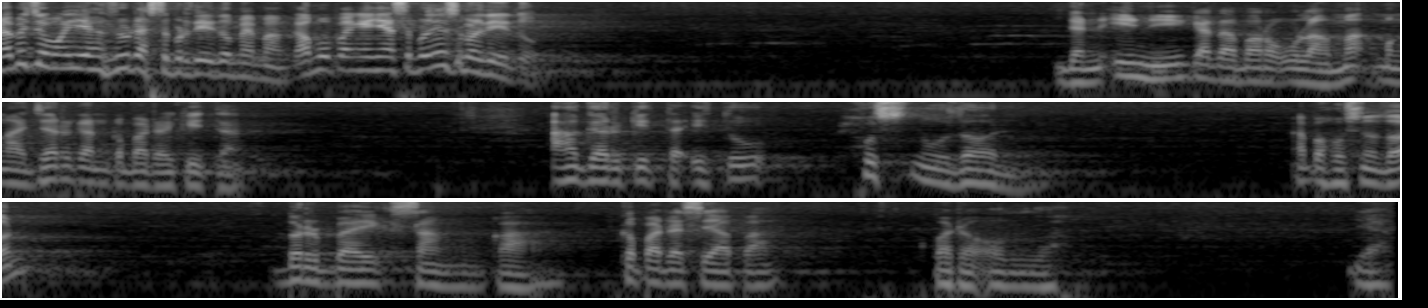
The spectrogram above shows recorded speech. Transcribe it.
Nabi cuma ya sudah seperti itu memang. Kamu pengennya seperti itu, seperti itu. Dan ini kata para ulama mengajarkan kepada kita agar kita itu husnudon. Apa husnudon? Berbaik sangka kepada siapa? Kepada Allah. Ya,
